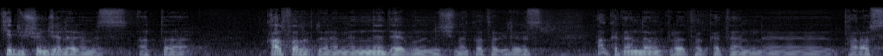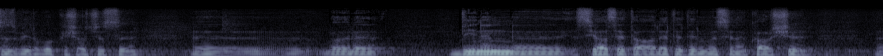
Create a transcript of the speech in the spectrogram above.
ki düşüncelerimiz hatta kalfalık dönemini de bunun içine katabiliriz. Hakikaten demokrat, hakikaten e, tarafsız bir bakış açısı, e, böyle dinin e, siyasete alet edilmesine karşı e,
